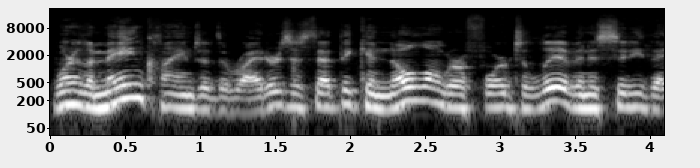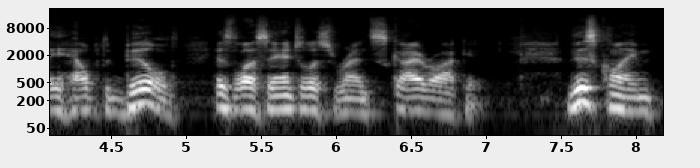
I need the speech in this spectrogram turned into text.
One of the main claims of the writers is that they can no longer afford to live in a city they helped build as Los Angeles rents skyrocket. This claim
